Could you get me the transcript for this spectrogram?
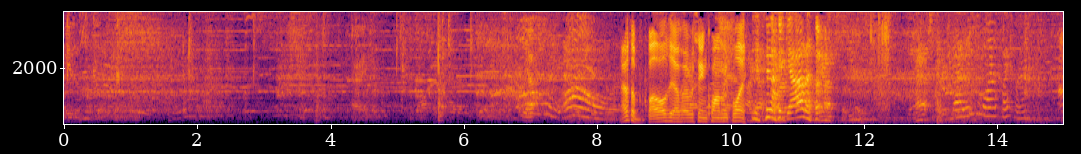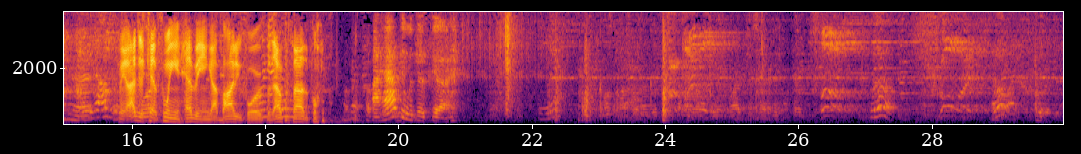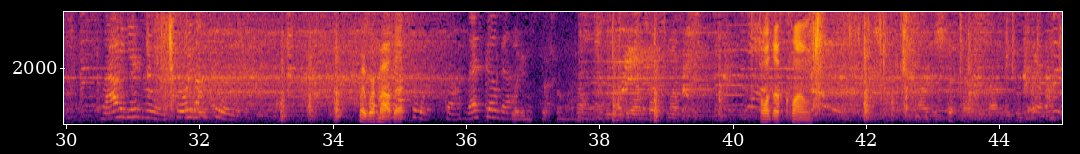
Okay. Alright. That's a ballsy I've ever seen Kwame play. I got him. Yeah, at least you won the first one. I mean, I just kept swinging heavy and got body for it, but that was beside the point. I had to with this guy. Oh. Oh. Cloud against Roy. Sword about the sword. Wait, where's Miles Sword at? about sword. So let's go, guys. Look at this tip somewhere. I'll be outside smoking. I want the clones. I was just pissed last week on me.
